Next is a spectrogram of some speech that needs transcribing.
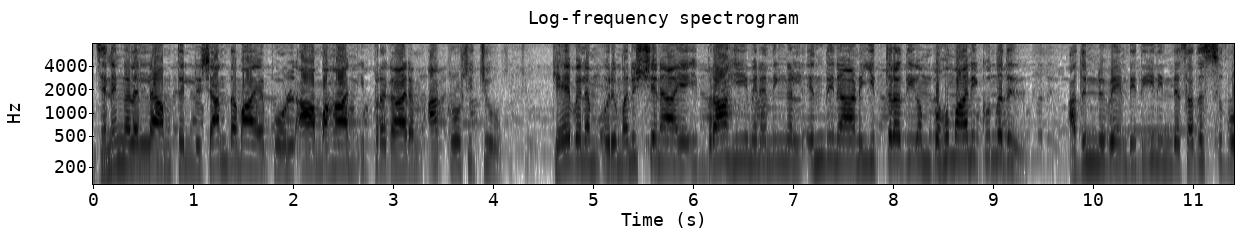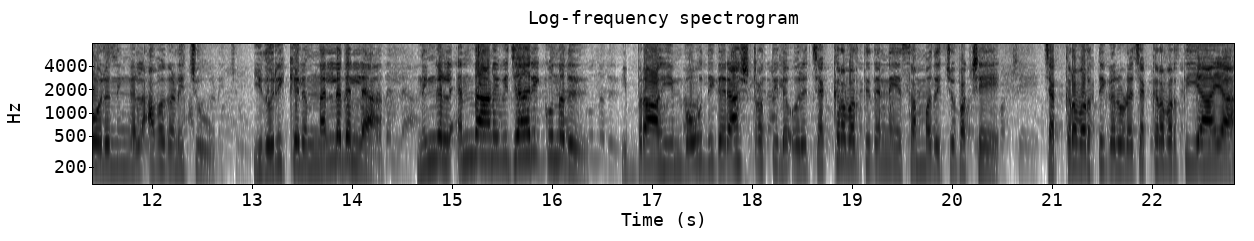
ജനങ്ങളെല്ലാം തെല്ല് ശാന്തമായപ്പോൾ ആ മഹാൻ ഇപ്രകാരം ആക്രോശിച്ചു. കേവലം ഒരു മനുഷ്യനായ ഇബ്രാഹീമിനെ നിങ്ങൾ എന്തിനാണ് ഇത്രധികം ബഹുമാനിക്കുന്നത്? അതിനുവേണ്ടി ദീനിന്റെ സദസ് പോലും നിങ്ങൾ അവഗണിച്ചു. ഇതൊരിക്കലും നല്ലതല്ല. നിങ്ങൾ എന്താണ് വിചാരിക്കുന്നത്? ഇബ്രാഹിം ഭൗതിക രാഷ്ട്രത്തിലെ ഒരു ചക്രവർത്തി തന്നെ സമ്മതിച്ചു. പക്ഷേ ചക്രവർത്തികളുടെ ചക്രവർത്തിയായ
